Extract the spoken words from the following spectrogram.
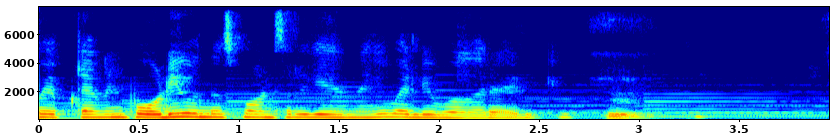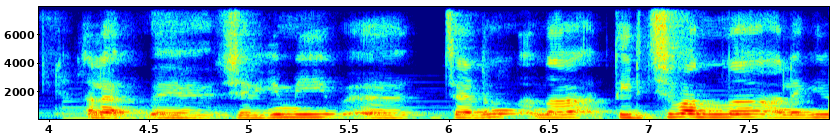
പെപ്റ്റാമിൻ പൊടി ഒന്ന് സ്പോൺസർ ചെയ്യുന്നെങ്കിൽ വലിയ ഉപകാരമായിരിക്കും. അല്ല ശരിക്കും ഈ ചേട്ടൻ തിരിച്ചു വന്ന അല്ലെങ്കിൽ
